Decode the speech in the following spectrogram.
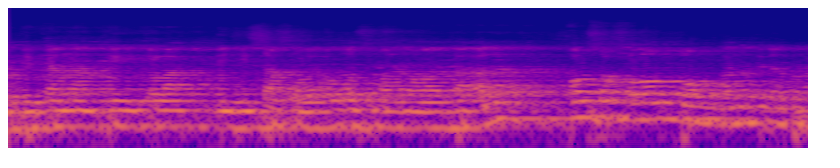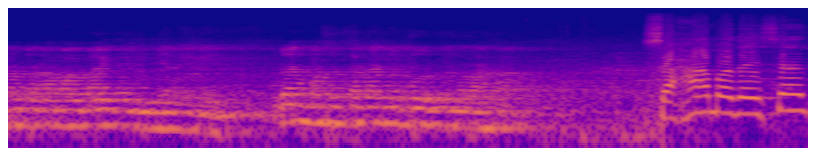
Ketika nanti kelak dihisap oleh Allah Subhanahu wa taala, kosong melompong karena tidak pernah beramal baik di dunia ini. Udah masuk sana nyebur ke neraka. Sahaba, they said,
